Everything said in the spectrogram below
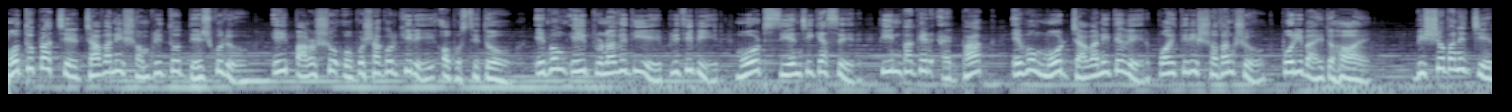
মধ্যপ্রাচ্যের জাপানি সমৃদ্ধ দেশগুলো এই পারস্য উপসাগর ঘিরেই অবস্থিত এবং এই প্রণালী দিয়ে পৃথিবীর মোট সিএনজি গ্যাসের তিন ভাগের এক ভাগ এবং মোট জ্বালানি তেলের পঁয়ত্রিশ শতাংশ পরিবাহিত হয়। বিশ্ব বাণিজ্যের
